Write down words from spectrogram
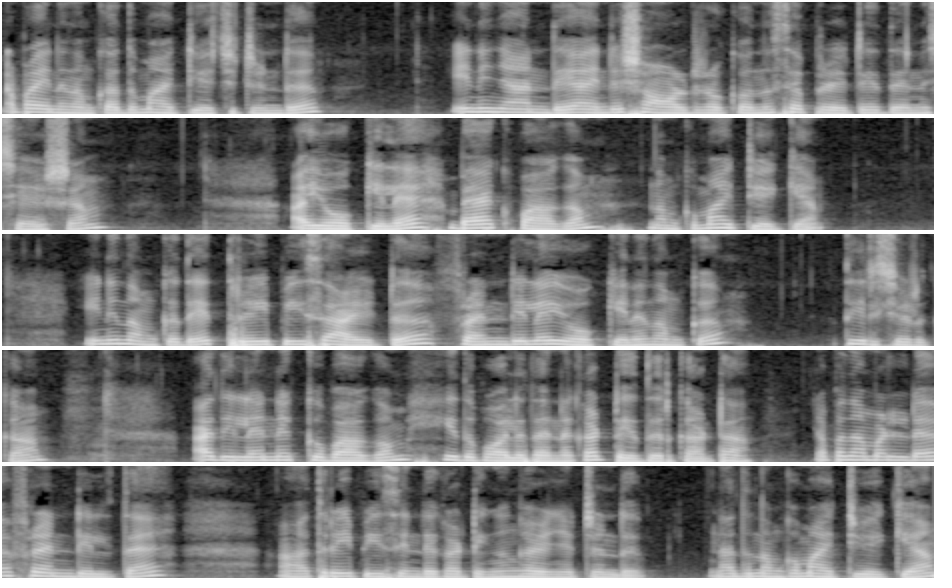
അപ്പോൾ അതിന് നമുക്കത് മാറ്റി വെച്ചിട്ടുണ്ട്. ഇനി ഞാൻ ദേ അതിന്റെ ഷോൾഡറൊക്കെ ഒന്ന് സെപ്പറേറ്റ് ചെയ്തതിന് ശേഷം ആ യോക്കിലെ ബാക്ക് ഭാഗം നമുക്ക് മാറ്റി വയ്ക്കാം ഇനി നമുക്കിത് ത്രീ പീസായിട്ട് ഫ്രണ്ടിലെ യോക്കിനെ നമുക്ക് തിരിച്ചെടുക്കാം. അതിലെ നെക്ക് ഭാഗം ഇതുപോലെ തന്നെ കട്ട് ചെയ്തെടുക്കാം കേട്ടോ അപ്പോൾ നമ്മളുടെ ഫ്രണ്ടിലത്തെ ത്രീ പീസിന്റെ കട്ടിങ്ങും കഴിഞ്ഞിട്ടുണ്ട്. അത് നമുക്ക് മാറ്റി വയ്ക്കാം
